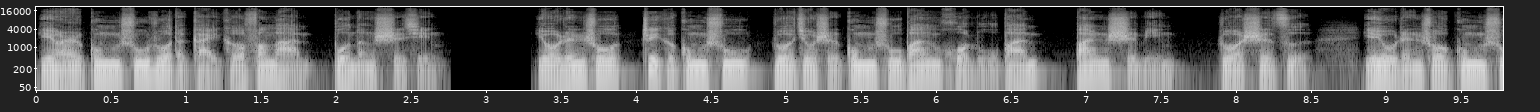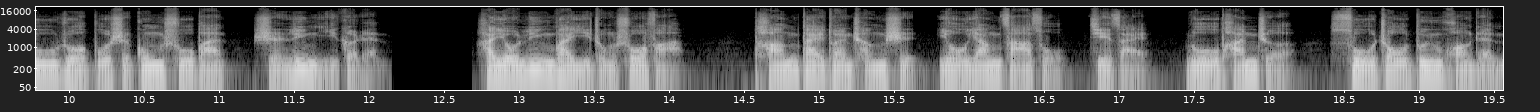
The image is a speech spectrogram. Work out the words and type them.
因而公叔若的改革方案不能实行。有人说，这个公叔若就是公叔班或鲁班，班是名，若是字；也有人说，公叔若不是公叔班，是另一个人。还有另外一种说法，唐代段成式《酉阳杂俎》记载，鲁盘者，肃州敦煌人，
